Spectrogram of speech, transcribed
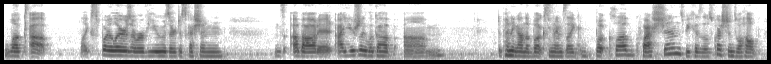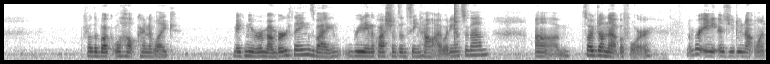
look up like spoilers or reviews or discussions about it. I usually look up um, depending on the book, sometimes like book club questions because those questions will help for the book will help kind of like make me remember things by reading the questions and seeing how I would answer them. Um, so I've done that before. Number eight is you do not want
